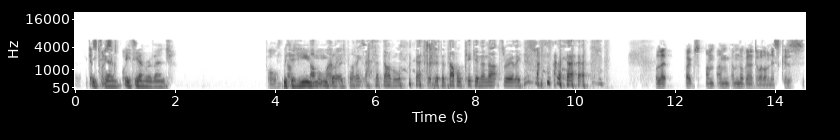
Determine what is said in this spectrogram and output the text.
and gets 26 points? Etienne revenge. Paul. Because you, double you got whammy. those I think that's a double. that's just a double kick in the nuts, really. Well, look, folks, I'm I'm I'm not going to dwell on this because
